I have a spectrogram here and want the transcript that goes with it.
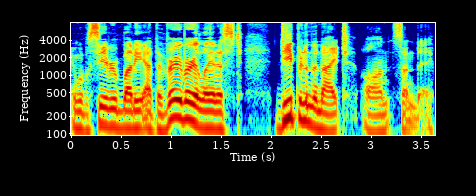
and we'll see everybody at the very, very latest, deep into the night on Sunday.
